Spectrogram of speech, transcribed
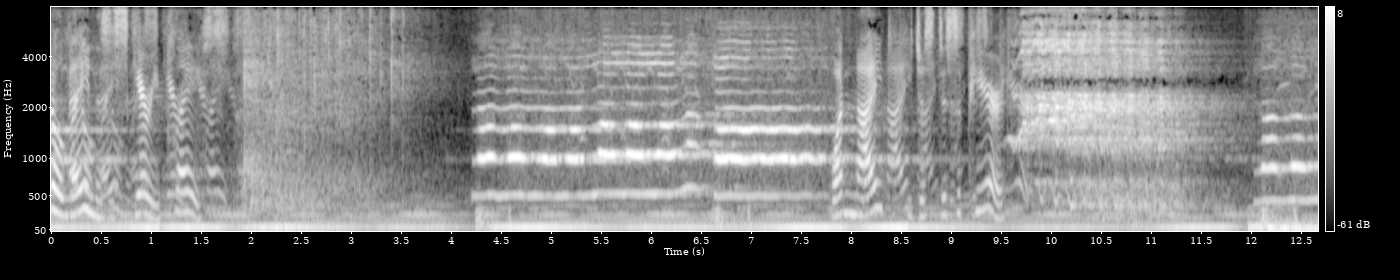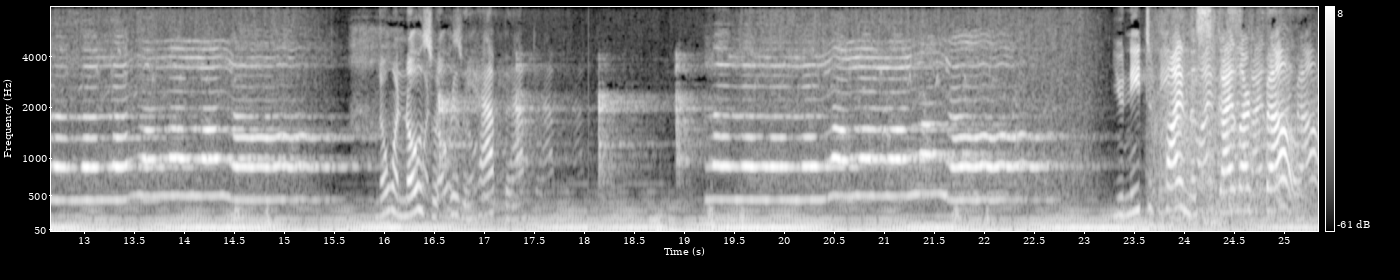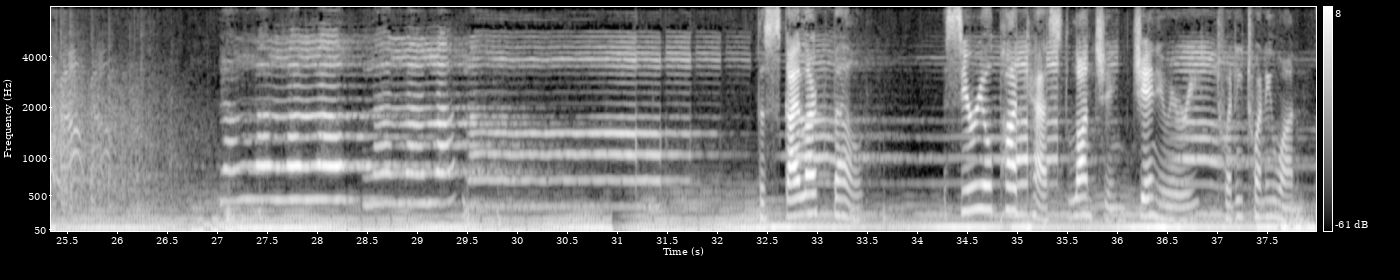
Meadow Lane is a scary place. One night, he just disappeared. No one knows what really happened. You need to find the Skylark Bell. Skylark Bell, a serial podcast launching January 2021.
